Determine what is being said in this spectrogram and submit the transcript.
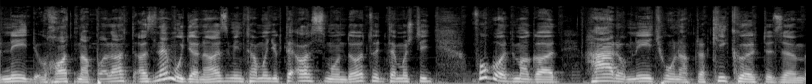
négy-hat nap alatt, az nem ugyanaz, mint ha mondjuk te azt mondod, hogy te most így fogod magad három-négy hónapra kiköltözöm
